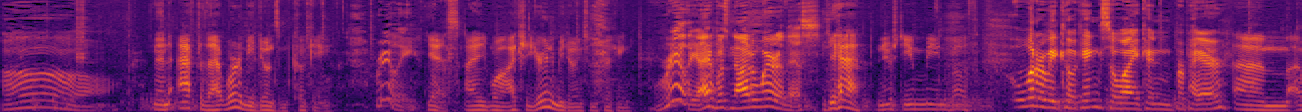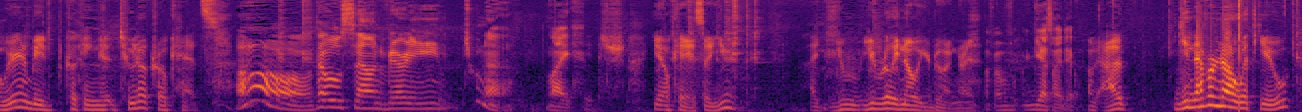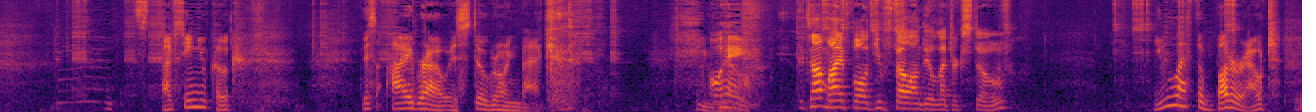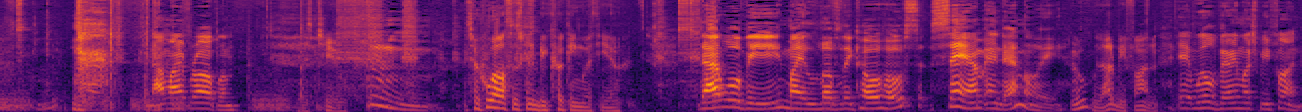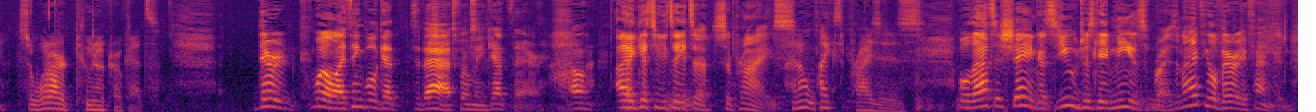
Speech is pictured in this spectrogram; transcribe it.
Oh, And then after that, we're going to be doing some cooking. really? Yes, I, well, actually, you're going to be doing some cooking. Really? I was not aware of this. Yeah, news to you and me and both. What are we cooking so I can prepare? Um, we're going to be cooking tuna croquettes. Oh, those sound very tuna like. Yeah, okay, so you, I, you, you really know what you're doing, right? Yes, I do. Okay, I, you never know with you. I've seen you cook. This eyebrow is still growing back. Oh, know. hey, it's not my fault you fell on the electric stove. You left the butter out. Not my problem. There's two. Hmm. So who else is going to be cooking with you? That will be my lovely co-hosts, Sam and Emily. Ooh, that'll be fun. It will very much be fun. So what are tuna croquettes? They're well. I think we'll get to that when we get there. Oh, I guess you could say it's a surprise. I don't like surprises. Well, that's a shame because you just gave me a surprise, and I feel very offended.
